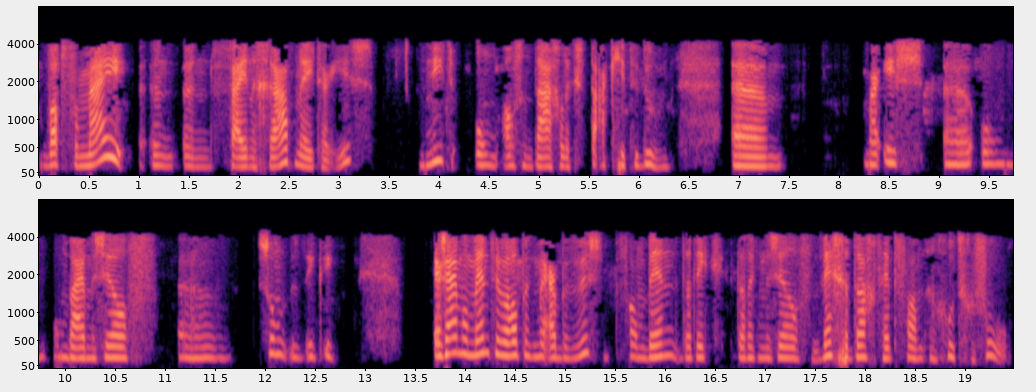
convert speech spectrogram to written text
wat voor mij een, een fijne graadmeter is, niet om als een dagelijks taakje te doen, um, maar is om, om bij mezelf. Som, ik, ik, er zijn momenten waarop ik me er bewust van ben dat ik, dat ik mezelf weggedacht heb van een goed gevoel.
